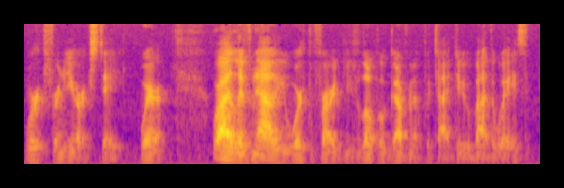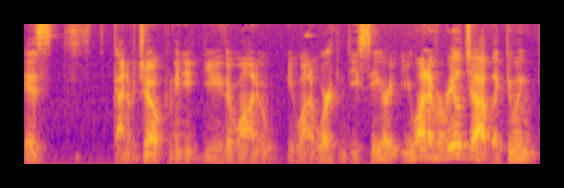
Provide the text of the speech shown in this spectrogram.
work for New York State, where where I live now, you're working for your local government, which I do, by the way, is, is kind of a joke. I mean, you, you either want to you want to work in D.C. or you want to have a real job, like doing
